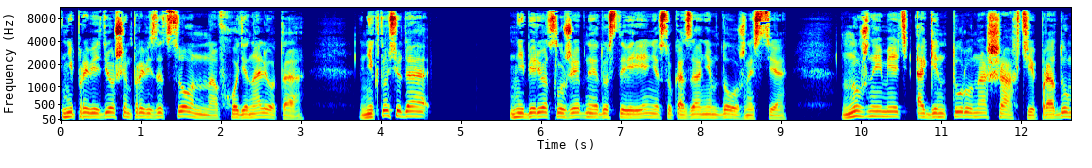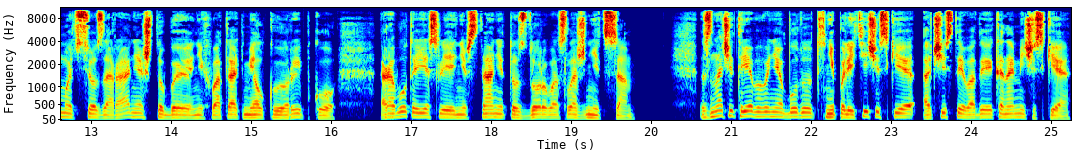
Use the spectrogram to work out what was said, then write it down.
не проведешь импровизационно в ходе налета. Никто сюда не берет служебное удостоверение с указанием должности. Нужно иметь агентуру на шахте, продумать все заранее, чтобы не хватать мелкую рыбку. Работа, если не встанет, то здорово осложнится. Значит, требования будут не политические, а чистой воды экономические.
